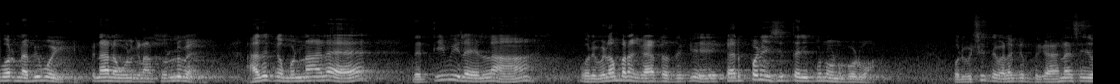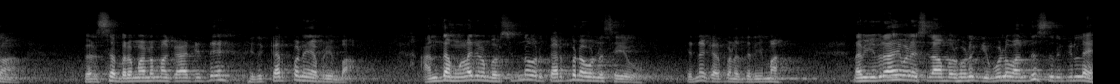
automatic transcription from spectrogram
ஒரு நபிமொழி. பின்னால் உங்களுக்கு நான் சொல்லுவேன். அதுக்கு முன்னால் இந்த டிவியில் எல்லாம் ஒரு விளம்பரம் காட்டுறதுக்கு கற்பனை சித்தரிப்புன்னு ஒன்று போடுவான். ஒரு விஷயத்தை விளக்கிறதுக்காக என்ன செய்வான்? பெருசாக பிரம்மாண்டமாக காட்டிட்டு இது கற்பனை அப்படிம்பான். அந்த மாதிரி நம்ம ஒரு சின்ன ஒரு கற்பனை ஒன்று செய்வோம். என்ன கற்பனை தெரியுமா? நபி இப்ராஹிம் அலி இஸ்லாம் அவர்களுக்கு இவ்வளோ அந்தஸ்து இருக்குல்ல.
